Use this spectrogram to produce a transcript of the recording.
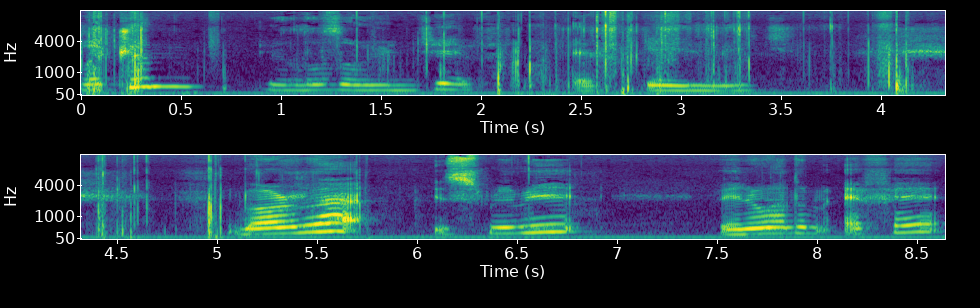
Bakın yıldız oyuncu Efe'ymiş. Bu arada ismimi benim adım Efe.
